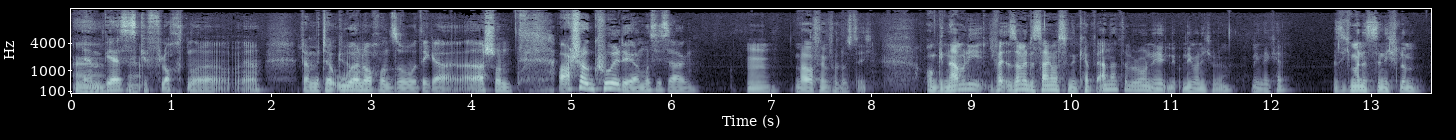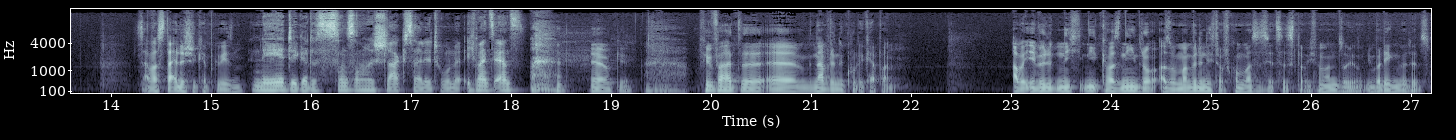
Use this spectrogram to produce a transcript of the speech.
Ah, ähm, wie heißt es, ja. geflochten oder, ja. Dann mit der Uhr noch und so, Digga. War schon, war schon cool, Digga, muss ich sagen. Mhm. War auf jeden Fall lustig. Und die, ich weiß, sollen wir das sagen, was für eine Cap er anhatte, Bro? Nee, lieber nicht, oder? Wegen der Cap? Also ich meine, das ist ja nicht schlimm. Das ist einfach stylische Cap gewesen. Nee, Digga, das ist sonst noch eine Schlagzeile-Tone. Ich mein's ernst. ja, okay. Auf jeden Fall hatte äh, Gnabry eine coole Cap an. Aber ihr würdet nicht, nie, quasi nie drauf, also man würde nicht drauf kommen, was es jetzt ist, glaube ich, wenn man so überlegen würde jetzt.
